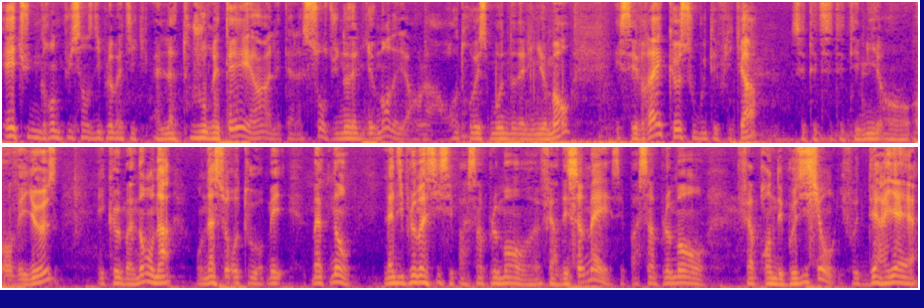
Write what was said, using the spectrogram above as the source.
est une grande puissance diplomatique. Elle l'a toujours été. hein, elle était à la source du non-alignement. D'ailleurs, on a retrouvé ce mot de non-alignement. Et c'est vrai que sous Bouteflika, c'était mis en, en veilleuse. Et que maintenant, on a, on a ce retour. Mais maintenant, la diplomatie, c'est pas simplement euh, faire des sommets. C'est pas simplement faire prendre des positions. Il faut derrière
